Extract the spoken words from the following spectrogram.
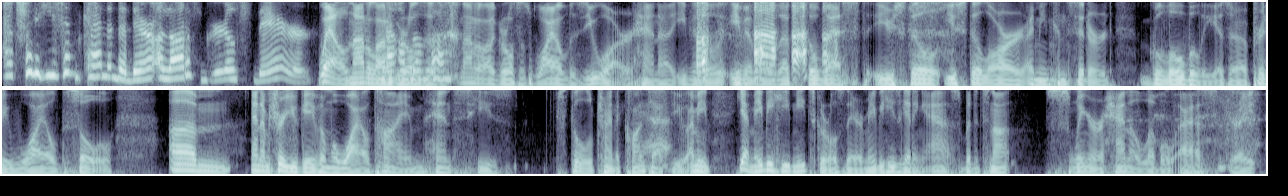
actually, he's in Canada. There are a lot of girls there. Well, not a lot of girls as not a lot of girls as wild as you are, Hannah. Even though even though that's the West, you still you still are. I mean, considered globally as a pretty wild soul. Um, and I'm sure you gave him a wild time. Hence, he's still trying to contact Yeah. you. I mean, yeah, maybe he meets girls there. Maybe he's getting ass, but it's not swinger Hannah level ass, right?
